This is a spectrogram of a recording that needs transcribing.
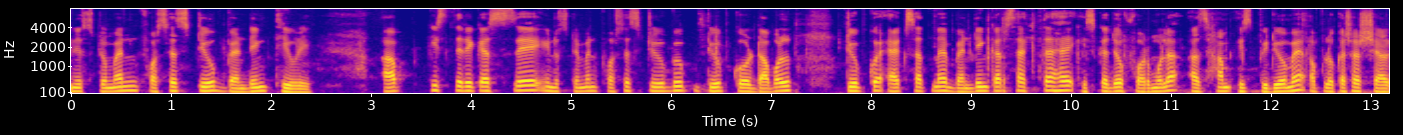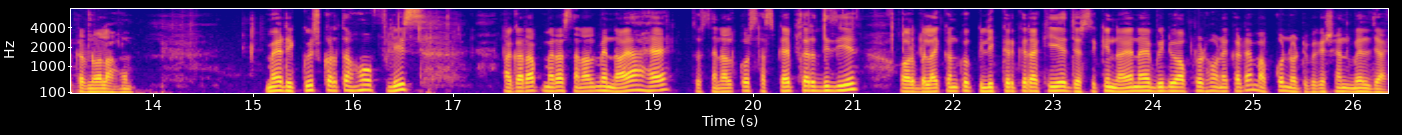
इंस्ट्रूमेंट फोसेस ट्यूब बेंडिंग थ्योरी आप किस तरीके से इंस्ट्रूमेंट फोसेस ट्यूब ट्यूब को डबल ट्यूब को एक साथ में बेंडिंग कर सकता है इसका जो फार्मूला आज हम इस वीडियो में आप लोग का साथ शेयर करने वाला हूँ मैं रिक्वेस्ट करता हूँ प्लीज़ अगर आप मेरा चैनल में नया है तो चैनल को सब्सक्राइब कर दीजिए और बेल आइकन को क्लिक करके रखिए, जैसे कि नया नया वीडियो अपलोड होने का टाइम आपको नोटिफिकेशन मिल जाए।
